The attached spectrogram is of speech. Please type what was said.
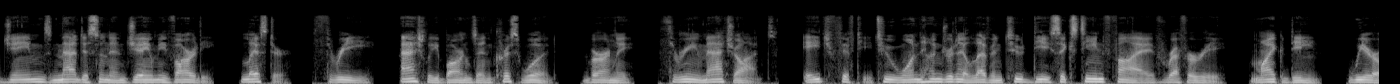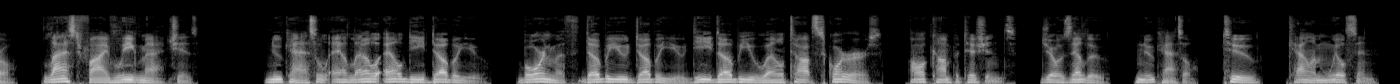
James Maddison and Jamie Vardy, Leicester, 3, Ashley Barnes and Chris Wood, Burnley, 3 match odds, H50 111 2D16 5 referee, Mike Dean, Wirral, last 5 league matches. Newcastle LLLDW, Bournemouth WWDWL top scorers, all competitions, Joselu, Newcastle, 2, Callum Wilson,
